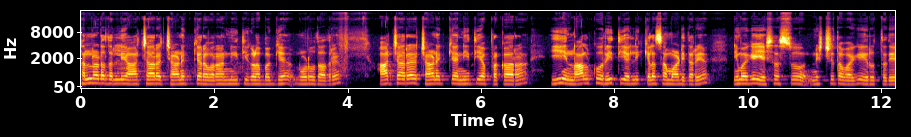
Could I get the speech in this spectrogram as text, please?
ಕನ್ನಡದಲ್ಲಿ ಆಚಾರ ಚಾಣಕ್ಯರವರ ನೀತಿಗಳ ಬಗ್ಗೆ ನೋಡುವುದಾದರೆ ಆಚಾರ್ಯ ಚಾಣಕ್ಯ ನೀತಿಯ ಪ್ರಕಾರ ಈ ನಾಲ್ಕು ರೀತಿಯಲ್ಲಿ ಕೆಲಸ ಮಾಡಿದರೆ ನಿಮಗೆ ಯಶಸ್ಸು ನಿಶ್ಚಿತವಾಗಿ ಇರುತ್ತದೆ.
